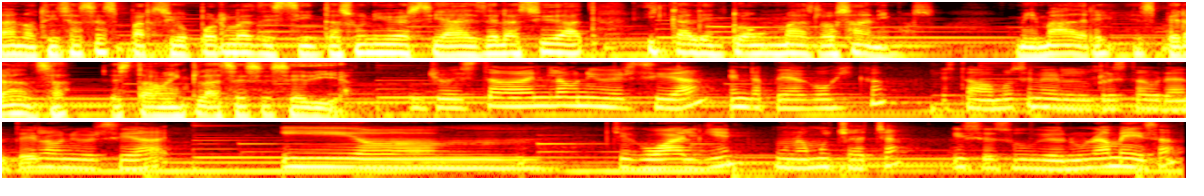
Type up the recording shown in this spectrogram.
la noticia se esparció por las distintas universidades de la ciudad y calentó aún más los ánimos. Mi madre, Esperanza, estaba en clases ese día. Yo estaba en la universidad, en la pedagógica. Estábamos en el restaurante de la universidad y um, llegó alguien, una muchacha, y se subió en una mesa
